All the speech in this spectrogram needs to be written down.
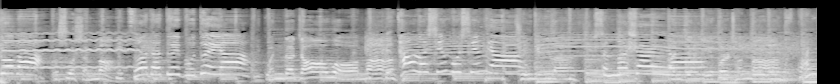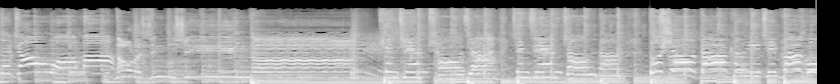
说吧，我说什么？你做的对管得着我吗？别吵了，行不行呀？求你了，什么事儿啊？安静一会儿成吗？管得着我吗？别闹了，行不行啊？天天吵架，渐渐长大，多少大坑一起爬过。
